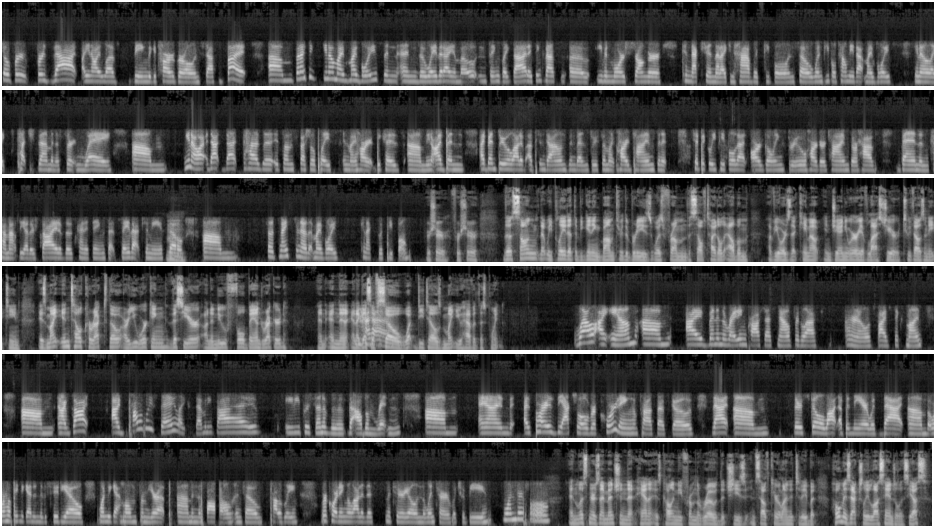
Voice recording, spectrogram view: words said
so for for that, you know, I love being the guitar girl and stuff. But um, but I think you know my my voice and and the way that I emote and things like that. I think that's a even more stronger connection that I can have with people. And so when people tell me that my voice, you know, like touched them in a certain way, um, you know I, that that has a its own special place in my heart because um you know I've been I've been through a lot of ups and downs and been through some like hard times and it's typically people that are going through harder times or have been and come out the other side of those kind of things that say that to me. So mm. um so it's nice to know that my voice connects with people. For sure for sure The song that we played at the beginning, Bomb Through the Breeze, was from the self titled album of yours that came out in January of last year, 2018. Is my intel correct, though? Are you working this year on a new full band record? And, and, and I guess if so, what details might you have at this point? Well, I am. Um, I've been in the writing process now for the last, I don't know, five, six months. Um, and I've got, I'd probably say like 75, 80% of the, the album written. Um, and as far as the actual recording process goes, that um, there's still a lot up in the air with that. Um, but we're hoping to get into the studio when we get home from Europe um, in the fall, and so probably recording a lot of this material in the winter, which would be wonderful. And listeners, I mentioned that Hannah is calling me from the road, that she's in South Carolina today, but home is actually Los Angeles, yes?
